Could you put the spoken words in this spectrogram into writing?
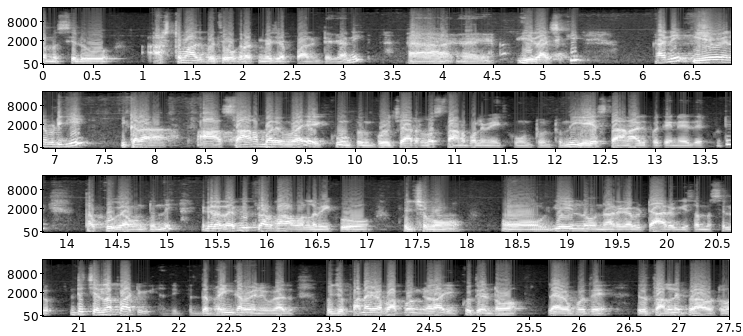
సమస్యలు అష్టమాధిపతి ఒక రకంగా చెప్పాలంటే కానీ ఈ రాశికి. కానీ ఏమైనప్పటికీ ఇక్కడ ఆ స్థాన బలం ఎక్కువ ఉంటుంది. గోచారంలో స్థాన బలం ఎక్కువ ఉంటుంటుంది. ఏ స్థానాధిపతి అనేది ఎక్కువ తక్కువగా ఉంటుంది. ఇక్కడ రవి ప్రభావం వల్ల మీకు కొంచెము ఆ, ఉన్నాడు కాబట్టి ఆరోగ్య సమస్యలు అంటే చిన్నపాటివి. అది పెద్ద భయంకరమైనవి కాదు. కొంచెం పండగ పాపం కదా ఎక్కువ తినటం లేకపోతే ఏదో తలనొప్పి రావటం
